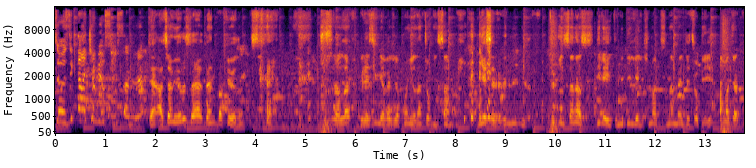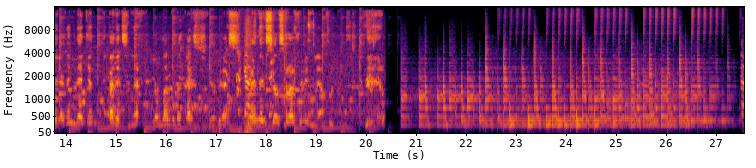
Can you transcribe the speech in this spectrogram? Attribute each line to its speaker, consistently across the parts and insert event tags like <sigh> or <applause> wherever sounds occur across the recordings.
Speaker 1: Sözlük de açamıyorsunuz sanırım.
Speaker 2: Yani açamıyoruz da ben bakıyordum. <laughs> Şu sıralar Brezilya ve Japonya'dan çok insan var. Niye sebebini bilmiyorum. Türk insanı az. Dil eğitimi, dil gelişimi açısından bence çok iyi. Ama caddelerden giderken dikkat etsinler. Yollar burada ters işliyor biraz. ben de bir soru sorabilir miyim ya?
